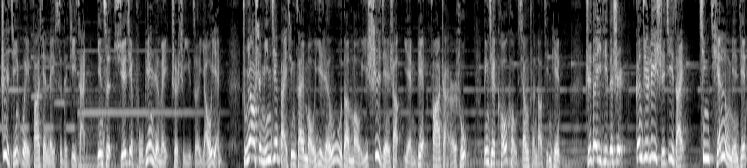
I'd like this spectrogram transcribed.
至今未发现类似的记载，因此学界普遍认为这是一则谣言，主要是民间百姓在某一人物的某一事件上演变发展而出，并且口口相传到今天。值得一提的是，根据历史记载，清乾隆年间，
